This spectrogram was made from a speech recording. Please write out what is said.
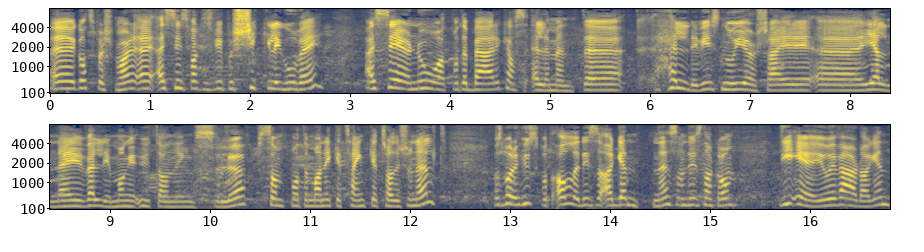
Eh, godt spørsmål. Jeg, jeg syns faktisk vi er på skikkelig god vei. Jeg ser nå at måte, bærekraftselementet heldigvis nå gjør seg eh, gjeldende i veldig mange utdanningsløp som måte man ikke tenker tradisjonelt. Og så må du huske på at alle disse agentene som de snakker om, de er jo i hverdagen.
